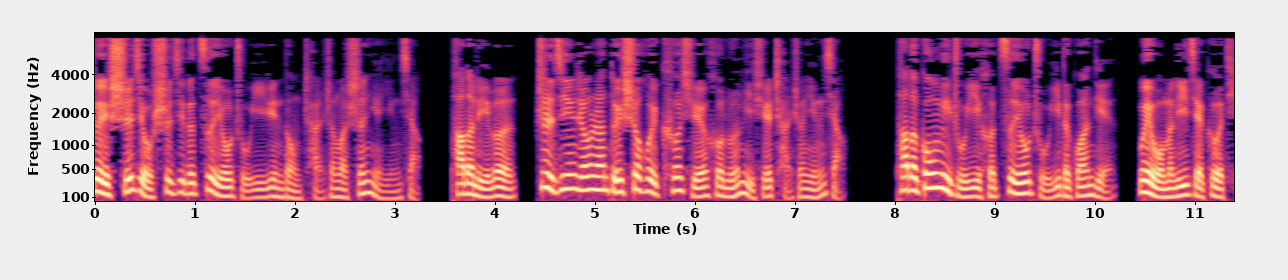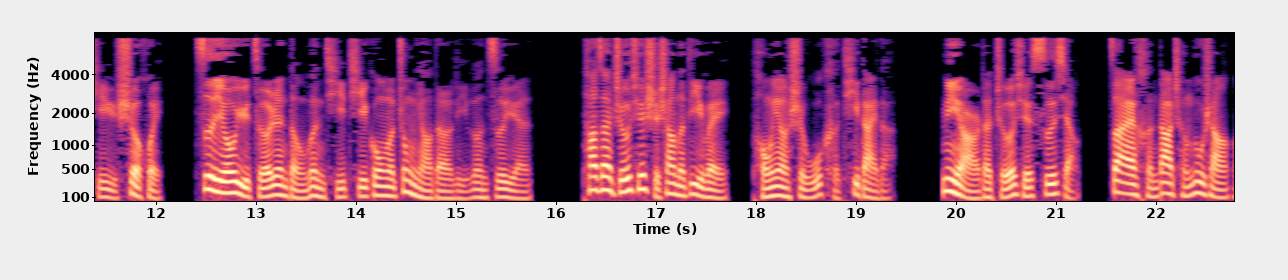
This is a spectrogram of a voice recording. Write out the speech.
对十九世纪的自由主义运动产生了深远影响，他的理论至今仍然对社会科学和伦理学产生影响。他的功利主义和自由主义的观点为我们理解个体与社会。自由与责任等问题提供了重要的理论资源，他在哲学史上的地位同样是无可替代的。密尔的哲学思想在很大程度上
